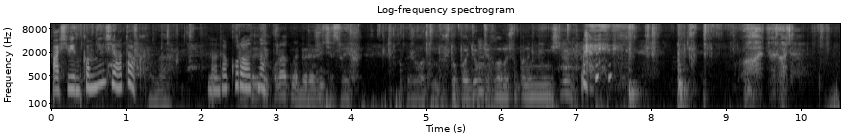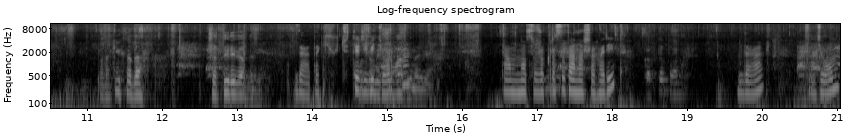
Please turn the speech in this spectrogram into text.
А свинкам нельзя так. да, Надо аккуратно. смотрите аккуратно, бережите своих животных. Ну что, пойдемте, главное, чтобы они меня не съели. Ой, вперед. Вот таких тогда 4 ведры. Да, таких четыре Потом еще ведерка. Там у нас уже красота наша горит. Как-то так. Да. Идем,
